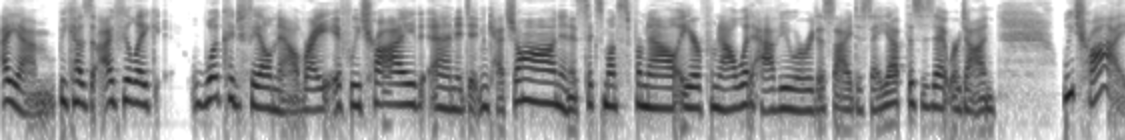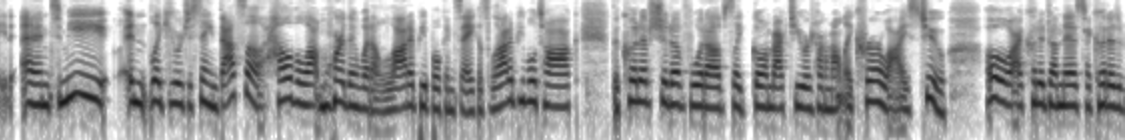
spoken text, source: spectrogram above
I am because I feel like what could fail now, right? If we tried and it didn't catch on and it's six months from now, a year from now, what have you, or we decide to say, yep, this is it, we're done. We tried. And to me, and like you were just saying, that's a hell of a lot more than what a lot of people can say because a lot of people talk the could have, should have, would have, like going back to you were talking about like career wise too. Oh, I could have done this, I could have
